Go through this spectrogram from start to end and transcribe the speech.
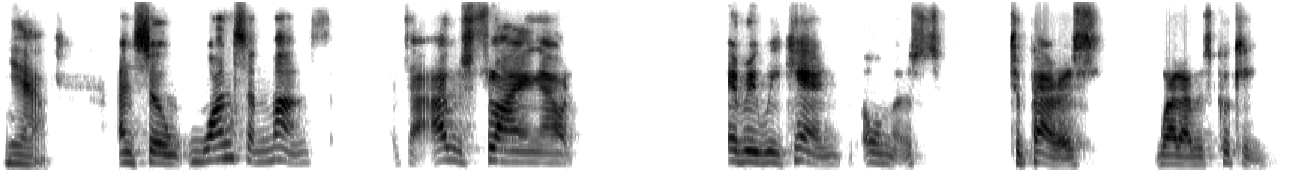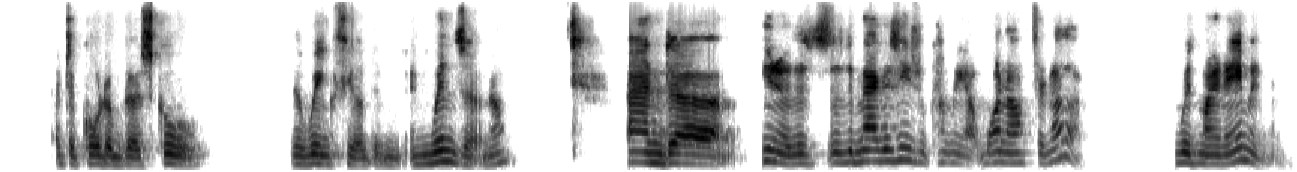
Yeah. And so once a month, I was flying out every weekend almost to Paris while I was cooking at the Cordon Bleu School, the Winkfield in, in Windsor, no? And, uh, you know, the, the, magazines were coming out one after another with my name in them.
